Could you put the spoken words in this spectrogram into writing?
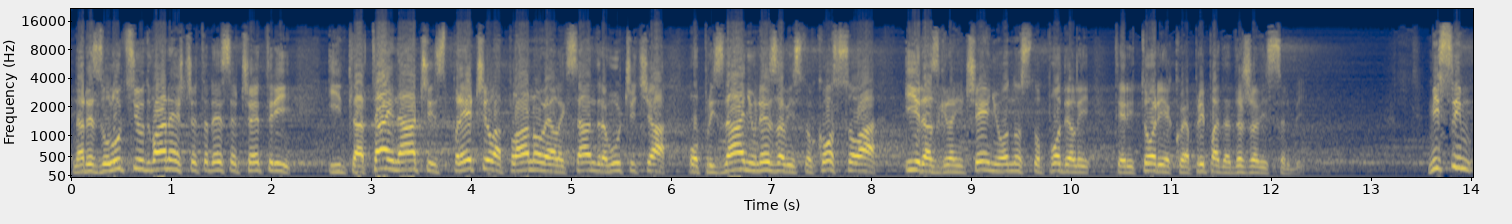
na rezoluciju 1244 i na taj način sprečila planove Aleksandra Vučića o priznanju nezavisnog Kosova i razgraničenju, odnosno podeli teritorije koja pripada državi Srbiji. Mislim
